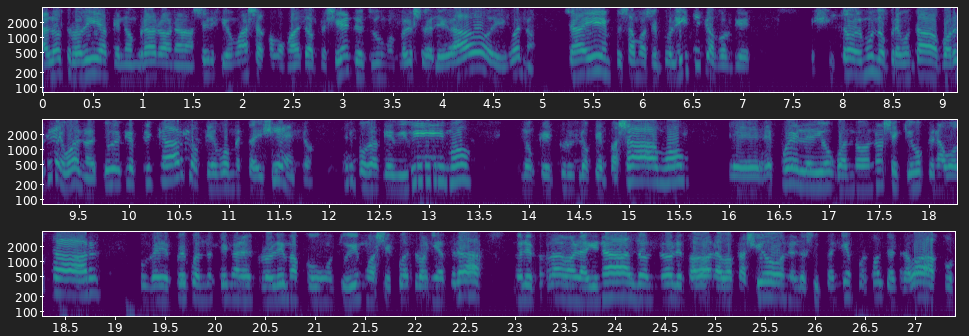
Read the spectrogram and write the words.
al, otro día que nombraron a Sergio Massa como candidato a presidente, tuve un congreso delegado y bueno, ya ahí empezamos en política porque todo el mundo preguntaba por qué, bueno, tuve que explicar lo que vos me estás diciendo, la época que vivimos, lo que lo que pasamos, eh, después le digo cuando no se equivoquen a votar, porque después cuando tengan el problema como tuvimos hace cuatro años atrás, no le pagaban el aguinaldo, no le pagaban las vacaciones, lo suspendían por falta de trabajo.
